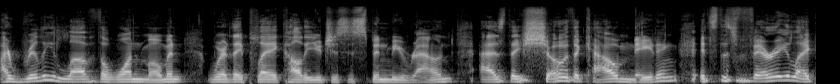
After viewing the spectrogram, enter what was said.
I really love the one moment where they play Kali Uchis' "Spin Me Round" as they show the cow mating. It's this very like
